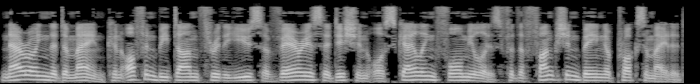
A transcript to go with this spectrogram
Narrowing the domain can often be done through the use of various addition or scaling formulas for the function being approximated.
